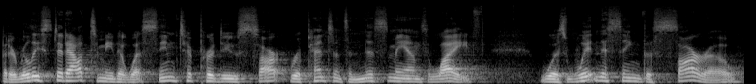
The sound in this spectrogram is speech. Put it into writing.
but it really stood out to me that what seemed to produce repentance in this man's life was witnessing the sorrow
